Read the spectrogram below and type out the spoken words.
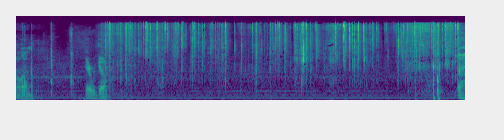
Hold on. There we go. Ugh,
